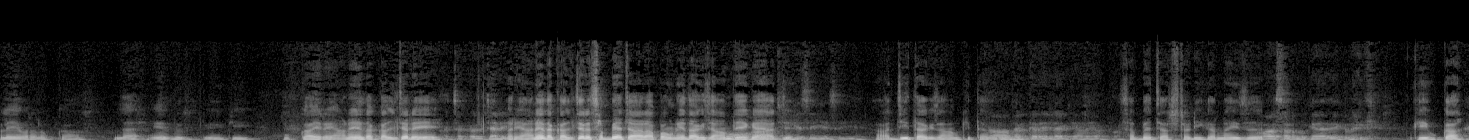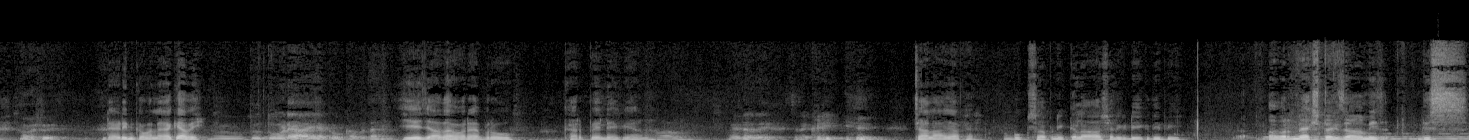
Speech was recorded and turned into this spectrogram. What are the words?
ਫਲੇਵਰ ਲੁੱਕਾ। ਲੈ ਇਹ ਕੀ ਹੁੱਕਾ ਹਰਿਆਣੇ ਦਾ ਕਲਚਰ ਹੈ ਅੱਛਾ ਕਲਚਰ ਹੈ ਹਰਿਆਣੇ ਦਾ ਕਲਚਰ ਹੈ ਸੱਭਿਆਚਾਰ ਆਪਾਂ ਹੁਣੇ ਦਾ ਐਗਜ਼ਾਮ ਦੇ ਕੇ ਅੱਜ। ਅੱਜ ਹੀ ਤਾਂ ਐਗਜ਼ਾਮ ਕੀਤਾ ਬਰੋ। ਫਿਰ ਕਰੇ ਲੈ ਕੇ ਆਣੇ ਆਪਾਂ। ਸੱਭਿਆਚਾਰ ਸਟੱਡੀ ਕਰਨਾ ਇਜ਼ ਮਾਸਟਰ ਨੂੰ ਕਹਿ ਦੇਖ ਲੈ ਕੀ। ਹੁੱਕਾ डैडी ने कहा लाया क्या भाई तू तोड़ा है या कोका पता ये ज्यादा हो रहा है ब्रो घर पे लेके आना ਇਧਰ ਦੇਖ ਰਖੜੀ। ਚੱਲ ਆ ਜਾ ਫਿਰ। ਬੁੱਕਸ ਆਪਣੀ ਕਲਾਸ ਵਾਲੀ ਡੀਕਦੀ ਪਈ। Our next exam is this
